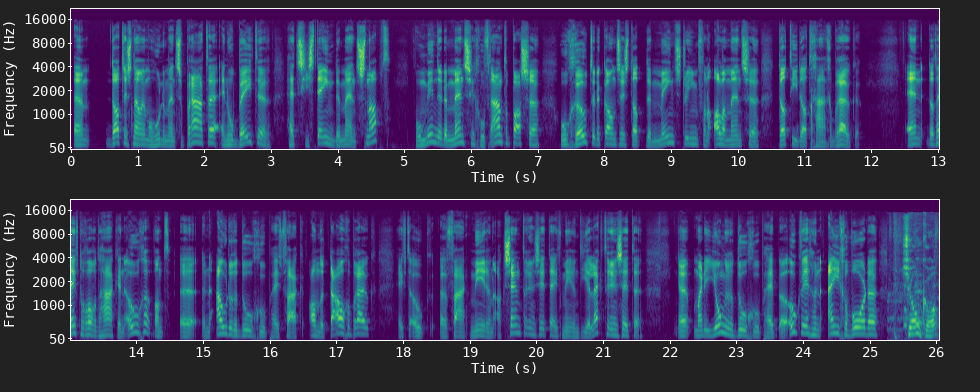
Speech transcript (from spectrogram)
ehm, dat is nou eenmaal hoe de mensen praten. En hoe beter het systeem de mens snapt, hoe minder de mens zich hoeft aan te passen, hoe groter de kans is dat de mainstream van alle mensen dat die dat gaan gebruiken. En dat heeft nogal wat haken en ogen, want eh, een oudere doelgroep heeft vaak ander taalgebruik, heeft ook eh, vaak meer een accent erin zitten, heeft meer een dialect erin zitten. Eh, maar die jongere doelgroep heeft ook weer hun eigen woorden. Jonko,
